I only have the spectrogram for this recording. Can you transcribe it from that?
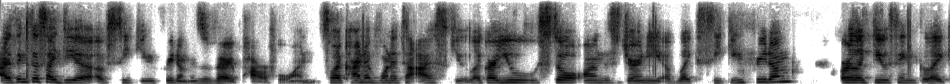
I think this idea of seeking freedom is a very powerful one. So I kind of wanted to ask you, like, are you still on this journey of like seeking freedom? Or like, do you think like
